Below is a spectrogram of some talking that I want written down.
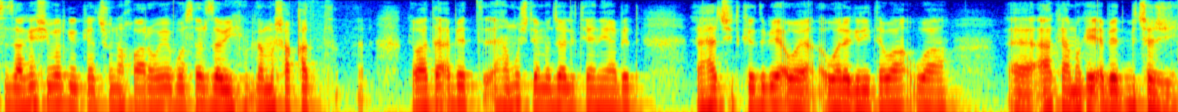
سزاکەشی وەرگرت کە چوونە خوارەوەی بۆ سەر زەوی لە مشقەت کەواتە ئەبێت هەموو شتێ مەجای تیانیا بێت هەر چیت کردبێ ئەوە وەرەگریتەوە و ئاکامەکەی ئەبێت بچەژی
